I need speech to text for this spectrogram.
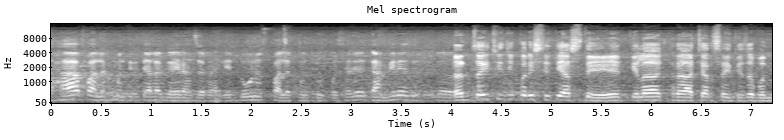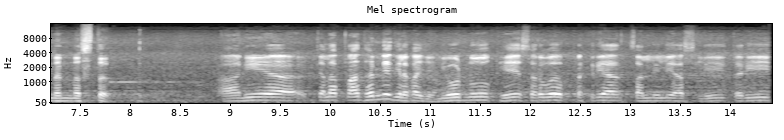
सहा पालकमंत्री त्याला गैरहजर राहिले. दोनच पालकमंत्री उपस्थित राहिले. गांभीर्य टंचाईची जी परिस्थिती असते तिला खरं आचारसंहितेचं बंधन नसतं. आणि त्याला प्राधान्य दिलं पाहिजे. निवडणूक हे सर्व प्रक्रिया चाललेली असली तरी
